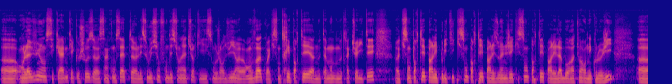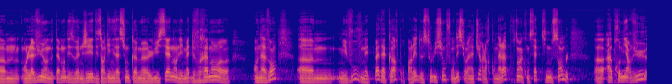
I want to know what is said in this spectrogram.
on l'a vu, hein, c'est quand même quelque chose, c'est un concept, les solutions fondées sur la nature qui sont aujourd'hui en vogue, qui sont très portées, notamment dans notre actualité, qui sont portées par les politiques, qui sont portées par les ONG, qui sont portées par les laboratoires en écologie. on l'a vu, hein, notamment des ONG, des organisations comme euh, l'UICN, on les met vraiment euh, en avant. Euh, mais vous, vous n'êtes pas d'accord pour parler de solutions fondées sur la nature, alors qu'on a là pourtant un concept qui nous semble, à première vue,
